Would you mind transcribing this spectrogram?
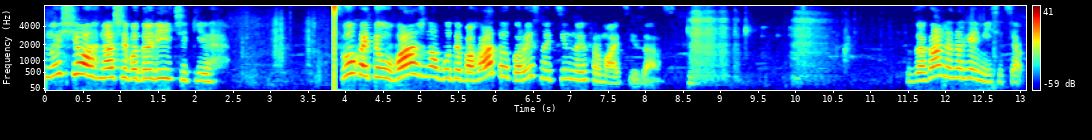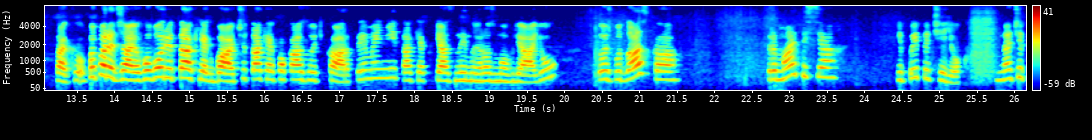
ну що, наші водолійчики? Слухайте уважно, буде багато корисної цінної інформації зараз. Загальна енергія місяця. Так, попереджаю, говорю так, як бачу, так, як показують карти мені, так як я з ними розмовляю. Тож, будь ласка, тримайтеся і пийте чайок. Значить,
